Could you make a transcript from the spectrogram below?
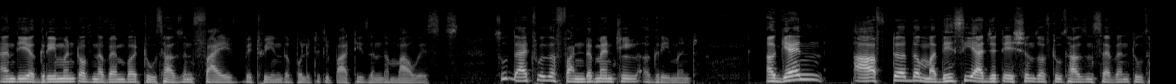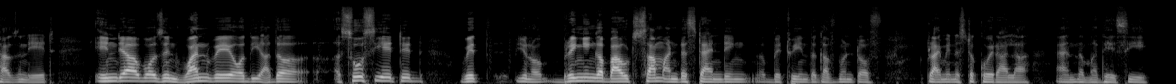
and the agreement of November 2005 between the political parties and the Maoists. So that was a fundamental agreement. Again, after the Madhesi agitations of 2007 2008, India was in one way or the other associated with you know bringing about some understanding between the government of Prime Minister Koirala and the Madhesi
